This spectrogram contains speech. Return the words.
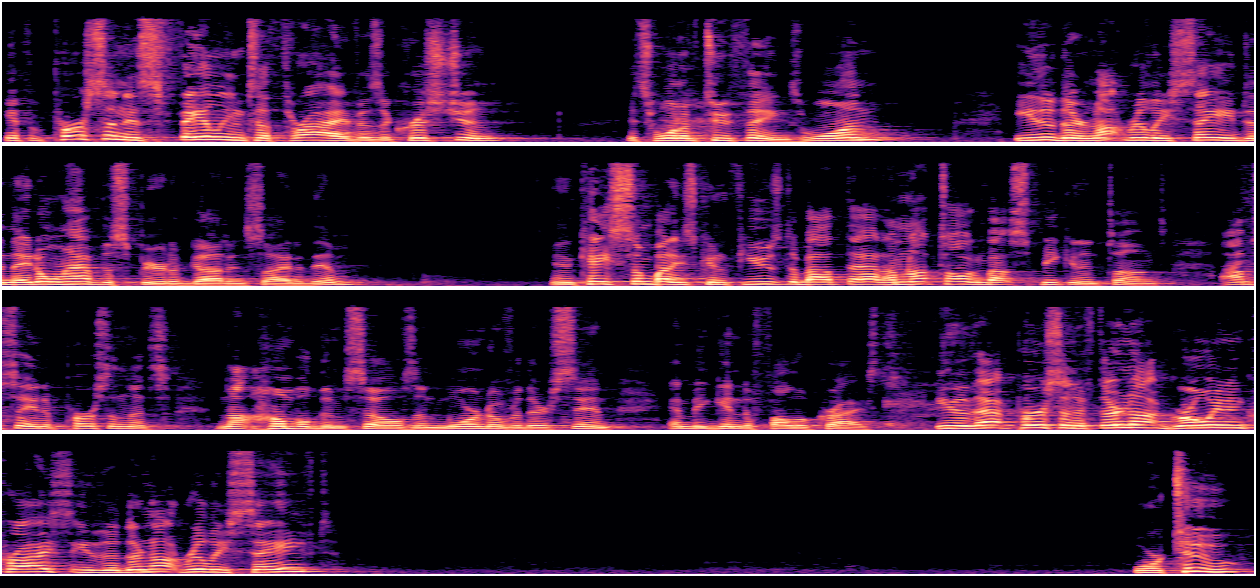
If a person is failing to thrive as a Christian, it's one of two things. One, either they're not really saved and they don't have the Spirit of God inside of them. In case somebody's confused about that, I'm not talking about speaking in tongues. I'm saying a person that's not humbled themselves and mourned over their sin and begin to follow Christ. Either that person, if they're not growing in Christ, either they're not really saved, or two,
